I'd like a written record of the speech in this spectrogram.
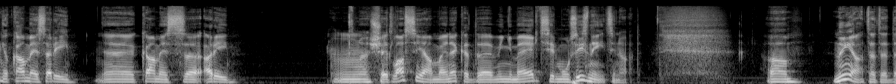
Jo kā mēs arī, e, kā mēs e, arī mm, šeit lasījām, vai ne, kad e, viņa mērķis ir mūs iznīcināt. Um, nu jā, tātad,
